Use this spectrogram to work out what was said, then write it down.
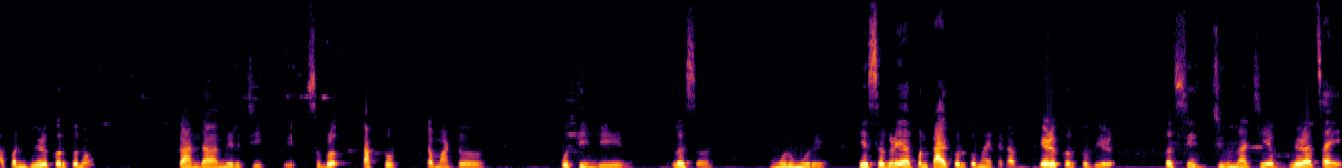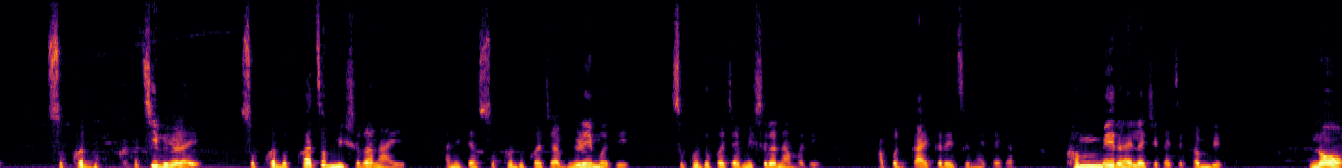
आपण भेळ करतो ना? कांदा मिरची सगळं टाकतो टमाटर कोथिंबीर लसण मुरमुरे. हे सगळे आपण काय करतो माहिती आहे का? भेळ करतो भेळ. तशी जीवनाची एक भेळच आहे. सुख दुःखाची भेळ आहे. सुख दुःखाचं मिश्रण आहे. आणि त्या सुख दुःखाच्या भेळीमध्ये सुखदुःखाच्या मिश्रणामध्ये आपण काय करायचं माहिती आहे का? खंबीर राहायला शिकायचं खंबीर. नो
